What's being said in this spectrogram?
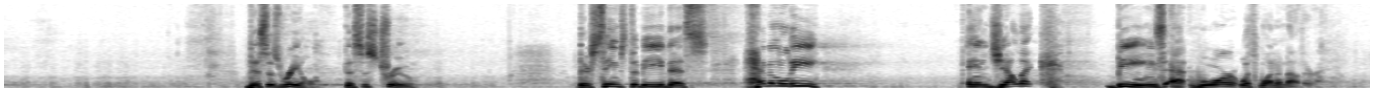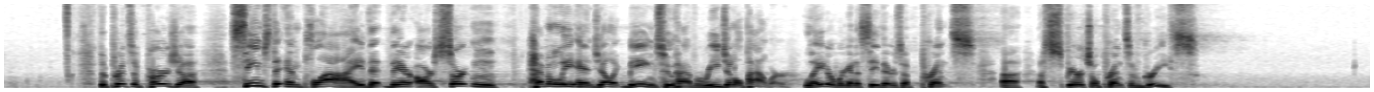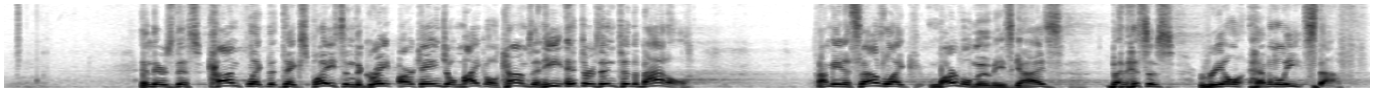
This is real. This is true. There seems to be this heavenly, angelic beings at war with one another. The prince of Persia seems to imply that there are certain heavenly angelic beings who have regional power. Later, we're going to see there's a prince, uh, a spiritual prince of Greece. And there's this conflict that takes place, and the great archangel Michael comes and he enters into the battle. I mean, it sounds like Marvel movies, guys, but this is real heavenly stuff.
